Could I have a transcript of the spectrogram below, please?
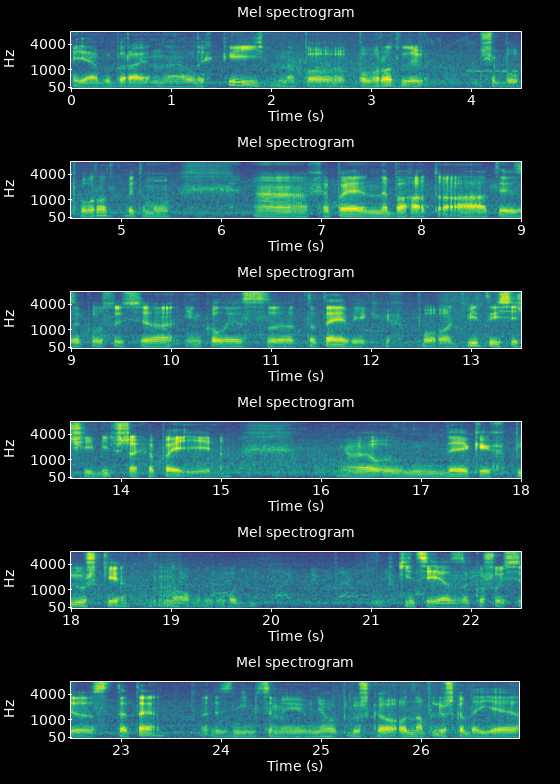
я вибираю на легкий, на по- поворотливий, щоб був поворотливий, тому е, ХП небагато, а ти закусуєшся інколи з ТТ, в яких по 2000 і більше ХП, і деяких плюшки, ну, от в кінці я закушусь з ТТ з німцями, і в нього плюшка, одна плюшка дає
